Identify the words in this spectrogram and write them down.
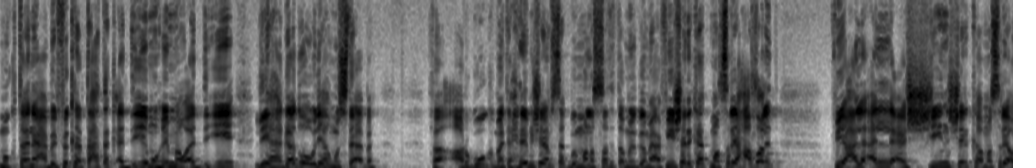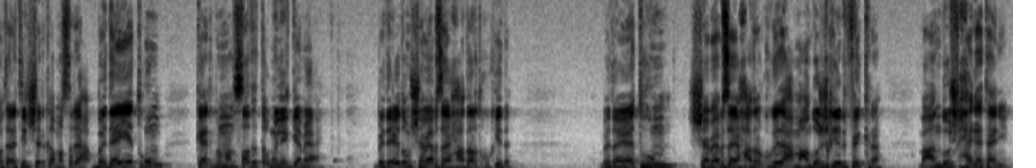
مقتنع بالفكرة بتاعتك قد إيه مهمة وقد إيه ليها جدوى وليها مستقبل. فأرجوك ما تحرمش نفسك من منصات التمويل الجماعي. في شركات مصرية حصلت في على الأقل 20 شركة مصرية أو 30 شركة مصرية بدايتهم كانت من منصات التمويل الجماعي. بدايتهم شباب زي حضراتكم كده. بدايتهم شباب زي حضراتكم كده ما عندوش غير فكرة ما عندوش حاجة تانية.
